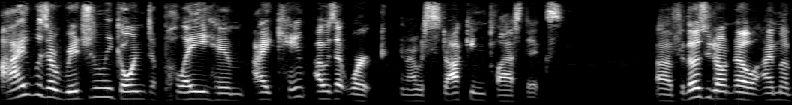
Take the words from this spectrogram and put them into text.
I was originally going to play him. I came. I was at work and I was stocking plastics. Uh, for those who don't know, I'm a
